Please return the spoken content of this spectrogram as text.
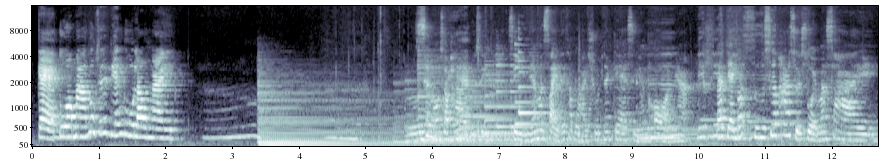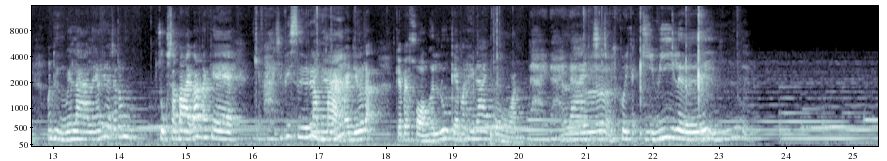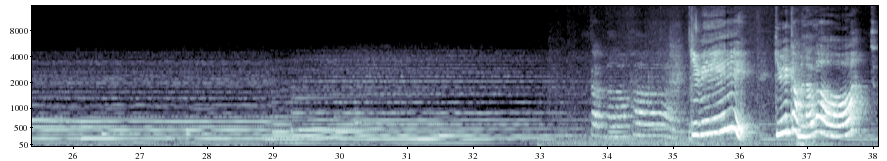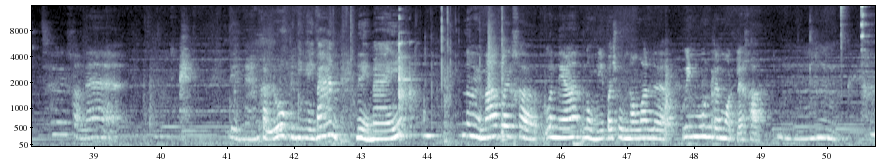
แก่ตัวมาลูกจะได้เลี้ยงดูเราไงเออลองสะพายดูสิสีเนี้ยมันใส่ได้กับหลายชุดนะแกสีอ่อนๆเนี่ยเรียบๆแล้วแกก็ซื้อเสื้อผ้าสวยๆมาใส่ มันถึงเวลาแล้วที่เราจะต้องสุขสบายบ้างนะแกแกพาฉันไปซื้อด้วยลำบากนะมาเยอะละแกไปขอเงินลูกแกมาให้ได้ก่อน ได้ได้ได้เออเดี๋ยวฉันจะไปคุยกับกีวีเลย กีวีกีวีกลับมาแล้วเหรอ ใช่ค่ะแม่ ดื่มน้ำกับลูกเป็นยังไงบ้าง เหนื่อยไหม เหนื่อยมากเลยค่ะ วันเนี้ยหนูมีประชุมทั้งวันเลยอะวิ่งวุ่นไปหมดเลยค่ะ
